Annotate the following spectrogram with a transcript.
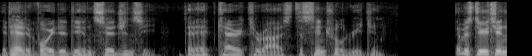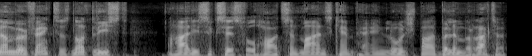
It had avoided the insurgency that had characterized the central region. It was due to a number of factors, not least a highly successful Hearts and Minds campaign launched by Willem Ratte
